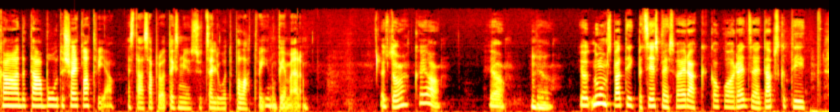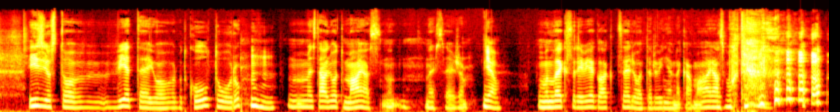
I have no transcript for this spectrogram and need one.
kāda tā būtu šeit Latvijā. Es tā saprotu, teiksim, jūs ceļotu pa Latviju, nu, piemēram. Es domāju, ka jā. jā, Mhm. jā. Jo, nu, mums patīk pēc iespējas vairāk kaut ko redzēt, apskatīt, izjust to vietējo varbūt, kultūru. Mm -hmm. Mēs tā ļoti mājās nu, nesēžam. Jā. Un man liekas, arī vieglāk ceļot ar viņiem nekā mājās būt.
